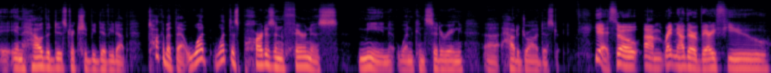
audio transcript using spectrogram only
in how the district should be divvied up. Talk about that. What what does partisan fairness mean when considering uh, how to draw a district? Yeah, so um, right now there are very few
